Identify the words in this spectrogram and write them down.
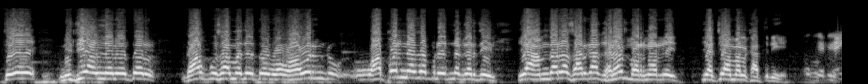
ते निधी आणल्यानंतर गावकुसामध्ये तो वावर वापरण्याचा प्रयत्न करतील. या आमदारासारखा घरात भरणार नाहीत याची आम्हाला खात्री आहे.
